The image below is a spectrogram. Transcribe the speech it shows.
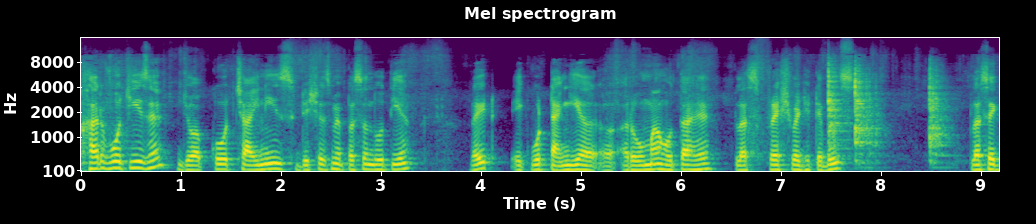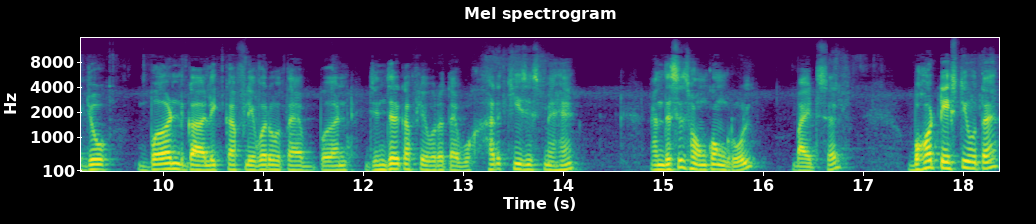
हर वो चीज़ है जो आपको चाइनीज़ डिशेस में पसंद होती है राइट एक वो टैंगी अरोमा होता है प्लस फ्रेश वेजिटेबल्स प्लस एक जो बर्नड गार्लिक का फ्लेवर होता है बर्नड जिंजर का फ्लेवर होता है वो हर चीज़ इसमें है। And this is Hong Kong roll by it बहुत टेस्टी होता है।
